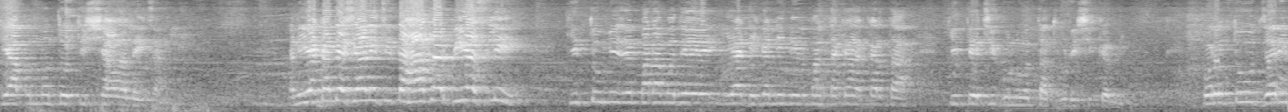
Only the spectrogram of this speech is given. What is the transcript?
की आपण म्हणतो ती शाळा लई चांगली. आणि एखाद्या शाळेची दहा हजार फी असली की तुम्ही जे मनामध्ये या ठिकाणी निर्माण का करता की त्याची गुणवत्ता थोडीशी कमी. परंतु जरी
